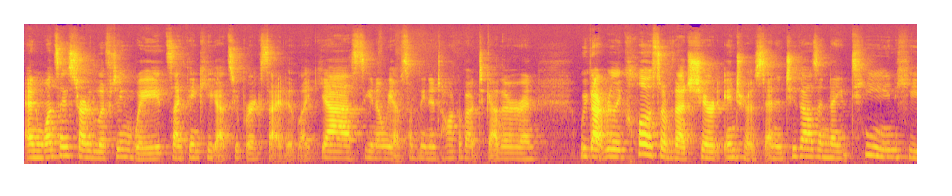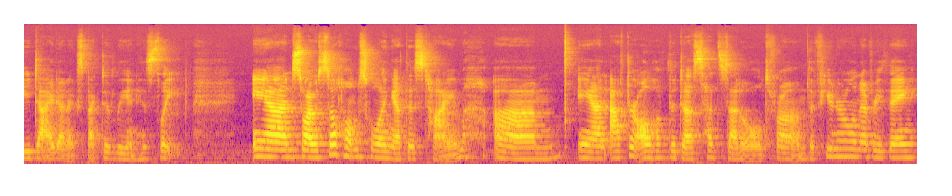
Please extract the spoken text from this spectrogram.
And once I started lifting weights, I think he got super excited. Like, yes, you know, we have something to talk about together, and we got really close over that shared interest. And in 2019, he died unexpectedly in his sleep. And so I was still homeschooling at this time. Um, and after all of the dust had settled from the funeral and everything,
